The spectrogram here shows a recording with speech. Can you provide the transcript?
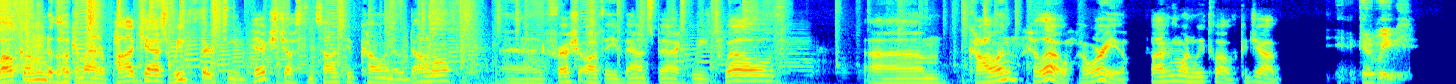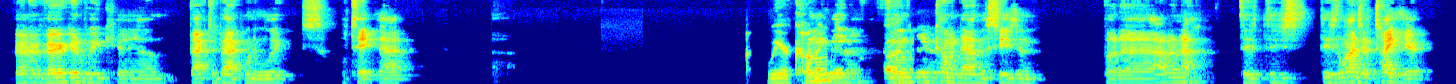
Welcome to the Hook and Ladder Podcast, Week 13 picks. Justin Sansup, Colin O'Donnell, and fresh off a bounce back Week 12. Um, Colin, hello. How are you? Five and one, Week 12. Good job. Yeah, good week. Very, very good week. Back to back winning weeks. We'll take that. We are coming. Feeling good, feeling good coming down the season, but uh, I don't know. These these lines are tight here.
